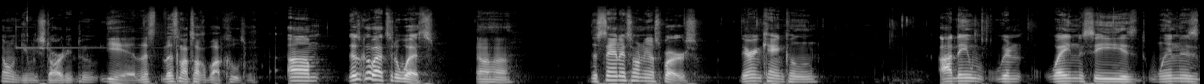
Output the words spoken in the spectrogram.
Don't get me started, dude. Yeah, let's let's not talk about Kuzma. Um, let's go back to the West. Uh huh. The San Antonio Spurs. They're in Cancun. I think we're waiting to see is when is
